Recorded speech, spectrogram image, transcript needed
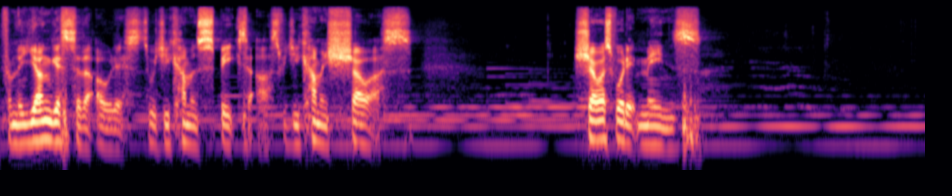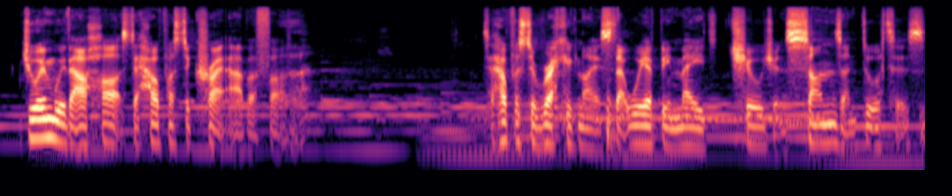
from the youngest to the oldest? Would you come and speak to us? Would you come and show us? Show us what it means. Join with our hearts to help us to cry, Abba, Father to help us to recognize that we have been made children, sons and daughters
